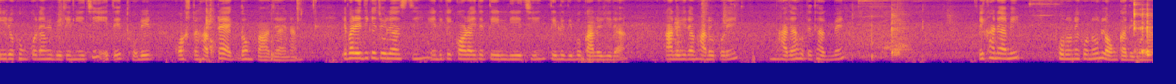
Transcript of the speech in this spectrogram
এই রকম করে আমি বেটে নিয়েছি, এতে থোড়ের কষ্টাভাবটা একদম পাওয়া যায় না। এবার এদিকে চলে আসছি, এদিকে কড়াইতে তেল দিয়েছি, তেলে দিব কালো জিরা। কালো জিরা ভালো করে ভাজা হতে থাকবে। এখানে আমি ফোড়নে কোনো লঙ্কা দেবো না,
